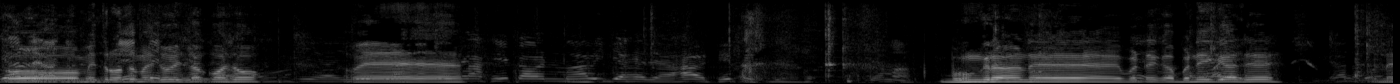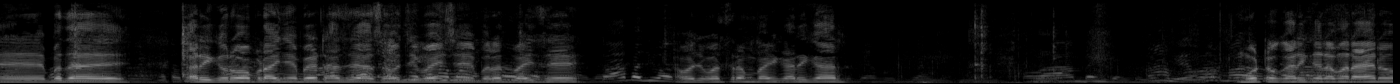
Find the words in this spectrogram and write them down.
તો મિત્રો, તમે જોઈ શકો છો. હવે ભૂંગરા અને બટેકા બની ગયા છે. અને બધા કારીગરો આપડા અહીંયા બેઠા છે. આ સવજીભાઈ છે, ભરતભાઈ છે. હવે વસરામભાઈ કારીગર. મોટો કારીગર અમારા આયરો.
